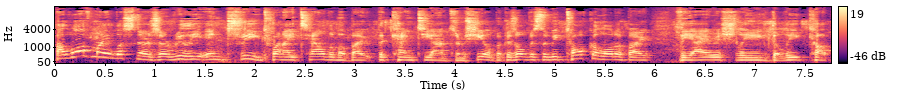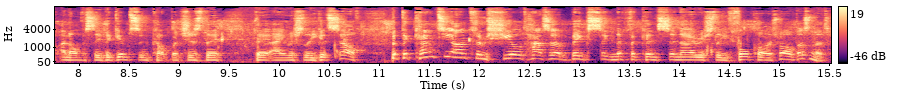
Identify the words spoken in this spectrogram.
A lot of my listeners are really intrigued when I tell them about the County Antrim Shield because obviously we talk a lot about the Irish League, the League Cup, and obviously the Gibson Cup, which is the, the Irish League itself. But the County Antrim Shield has a big significance in Irish League folklore as well, doesn't it?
